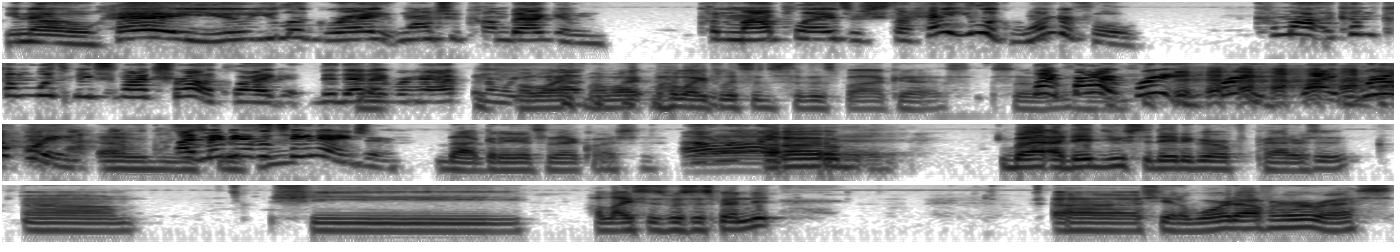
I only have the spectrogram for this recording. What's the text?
you know, hey, you, you look great. Why don't you come back and come to my place? Or she's like, hey, you look wonderful come on, come come with me to my truck. Like, did that ever happen? my wife, my wife, my wife listens to this podcast. So like, right, free, free, like real free. Like maybe as a teenager. Not gonna answer that question. All right. Um, but I did used to date a girl from Paterson. Um, she her license was suspended. Uh, she had a warrant out for her arrest.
